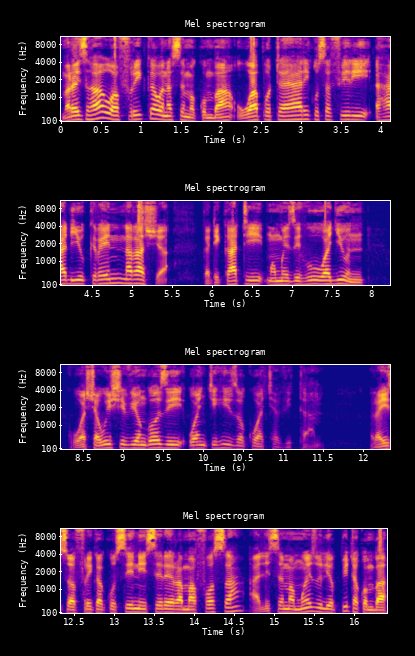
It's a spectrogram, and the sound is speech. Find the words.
Marais hao wa Afrika wanasema kwamba wapo tayari kusafiri hadi Ukraine na Russia katikati mwa mwezi huu wa Juni kuwashawishi viongozi wa nchi hizo kuacha vita. Rais wa Afrika Kusini Cyril Ramaphosa alisema mwezi uliopita kwamba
